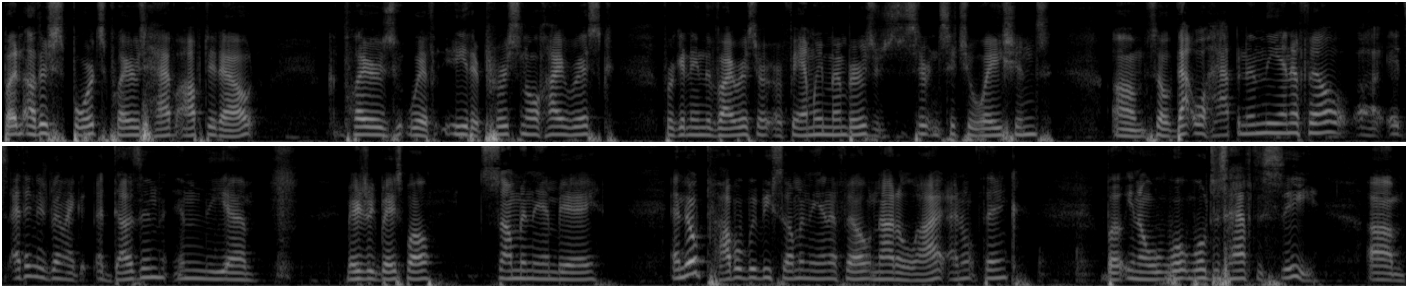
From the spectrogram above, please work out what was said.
But in other sports, players have opted out. Players with either personal high risk for getting the virus or, or family members or certain situations. Um, so that will happen in the NFL. Uh, it's I think there's been like a dozen in the uh, Major League Baseball some in the NBA, and there'll probably be some in the NFL. Not a lot, I don't think, but you know we'll we'll just have to see. Um,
